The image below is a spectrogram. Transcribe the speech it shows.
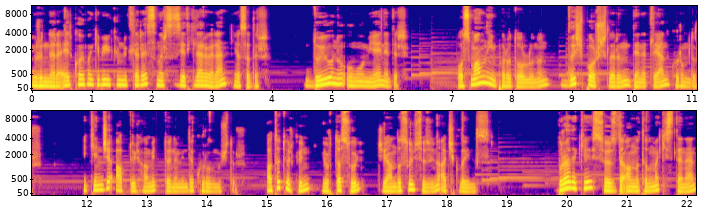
ürünlere el koyma gibi yükümlülüklere sınırsız yetkiler veren yasadır. Duyunu umumiye nedir? Osmanlı İmparatorluğu'nun dış borçlarını denetleyen kurumdur. 2. Abdülhamit döneminde kurulmuştur. Atatürk'ün yurtta sul, cihanda sul sözünü açıklayınız. Buradaki sözde anlatılmak istenen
